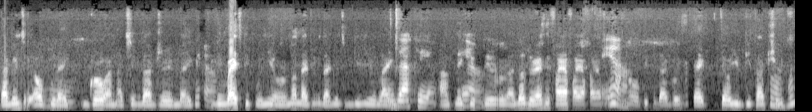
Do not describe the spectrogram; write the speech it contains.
that are going to help you like grow and achieve that dream. Like Yeah. the right people, you know, not like people that are going to be giving you like Exactly. and make Yeah. you feel and just be writing fire, fire, fire. fire. Yeah. No, people that are going to like tell you bitter truth Mhm.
